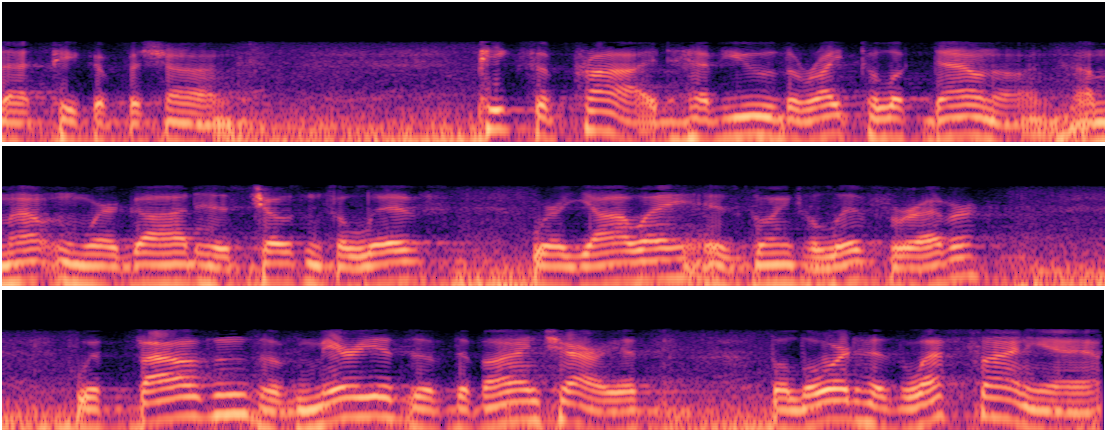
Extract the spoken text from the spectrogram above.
that peak of Bashan. Peaks of pride have you the right to look down on, a mountain where God has chosen to live, where Yahweh is going to live forever? With thousands of myriads of divine chariots, the Lord has left Sinai,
